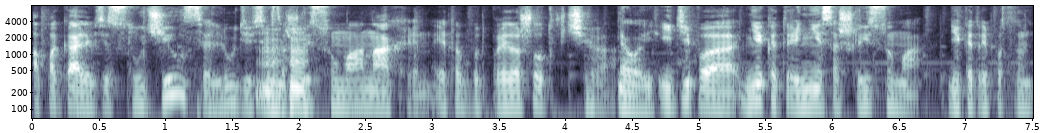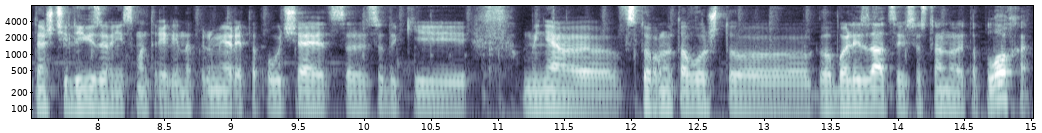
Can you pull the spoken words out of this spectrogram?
апокалипсис случился, люди все uh-huh. сошли с ума нахрен. Это вот произошло вот вчера. Ой. И типа некоторые не сошли с ума, некоторые просто, знаешь, телевизор не смотрели. Например, это получается все-таки у меня в сторону того, что глобализация и все остальное это плохо,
